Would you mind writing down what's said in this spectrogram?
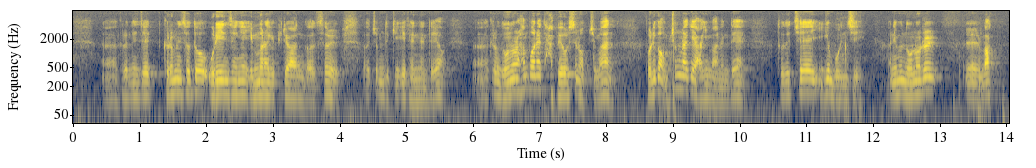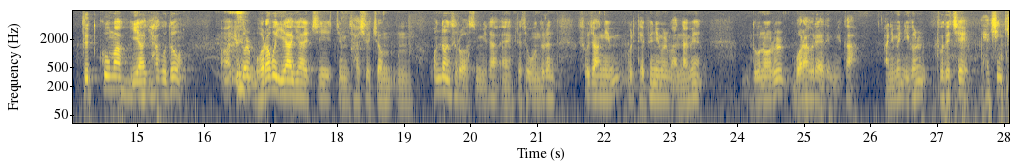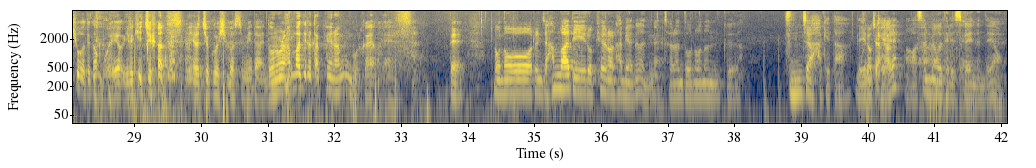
어, 그런데 이제 그러면서도 우리 인생에 인문학이 필요한 것을 어, 좀 느끼게 됐는데요. 어, 그럼 논어를 한 번에 다 배울 수는 없지만 보니까 엄청나게 양이 많은데 도대체 이게 뭔지 아니면 논어를 에, 막 듣고 막 이야기하고도 어, 이걸 뭐라고 이야기할지 지금 사실 좀 음, 혼돈스러웠습니다. 예, 그래서 오늘은 소장님, 우리 대표님을 만나면 논어를 뭐라 그래야 됩니까? 아니면 이건 도대체 핵심 키워드가 뭐예요? 이렇게 제가 여쭙고 싶었습니다. 논어를 한마디로 딱 표현하면 뭘까요? 예. 네. 논어를 이제 한마디로 표현을 하면은 네. 저는 논어는 그 분자학이다. 네, 이렇게 분자학. 어, 설명을 아, 드릴 수가 네, 있는데요.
